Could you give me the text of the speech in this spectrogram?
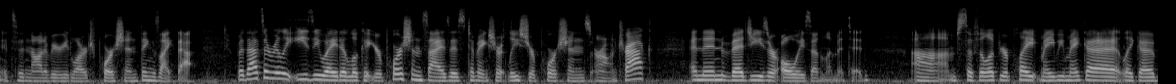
it's a, not a very large portion. Things like that. But that's a really easy way to look at your portion sizes to make sure at least your portions are on track. And then veggies are always unlimited. Um, so fill up your plate. Maybe make a like a,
